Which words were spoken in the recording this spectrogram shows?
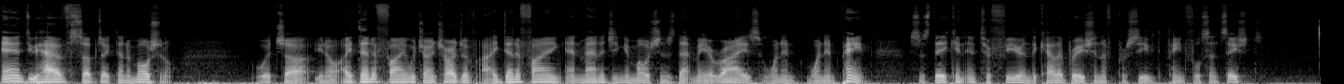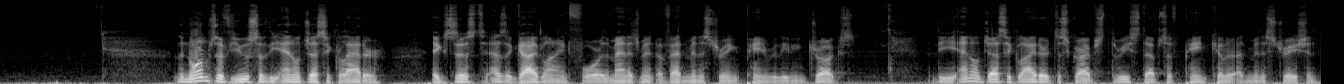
and you have subject and emotional, which uh, you know identifying, which are in charge of identifying and managing emotions that may arise when in when in pain, since they can interfere in the calibration of perceived painful sensations. The norms of use of the analgesic ladder exist as a guideline for the management of administering pain relieving drugs. The analgesic ladder describes three steps of painkiller administration,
